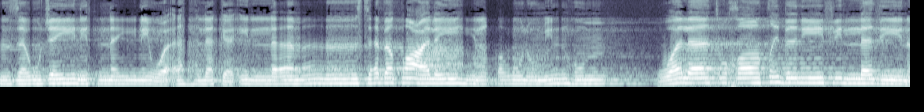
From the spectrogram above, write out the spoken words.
زوجين اثنين وأهلك إلا من سبق عليه القول منهم ولا تخاطبني في الذين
